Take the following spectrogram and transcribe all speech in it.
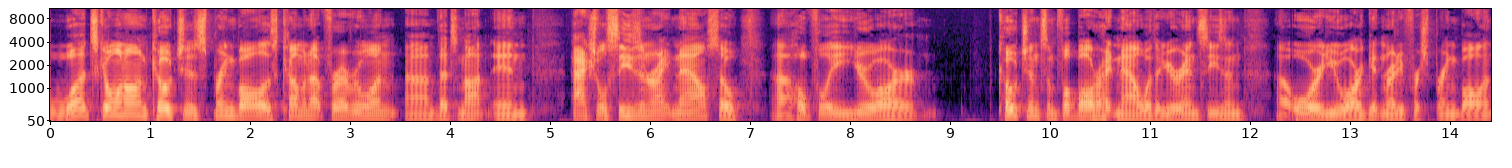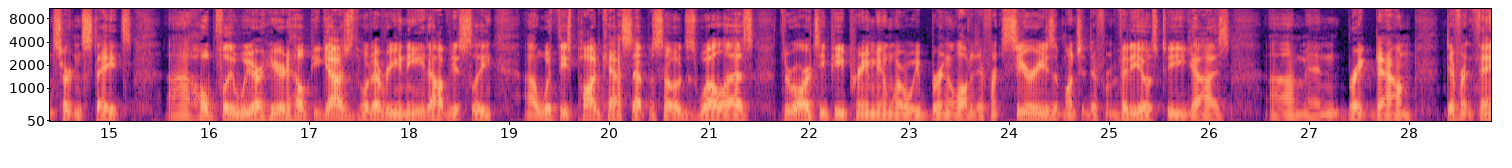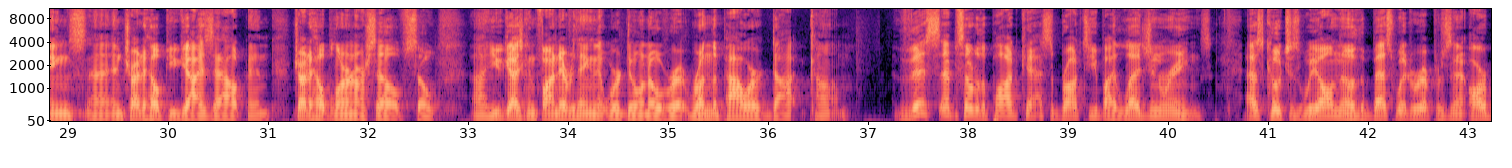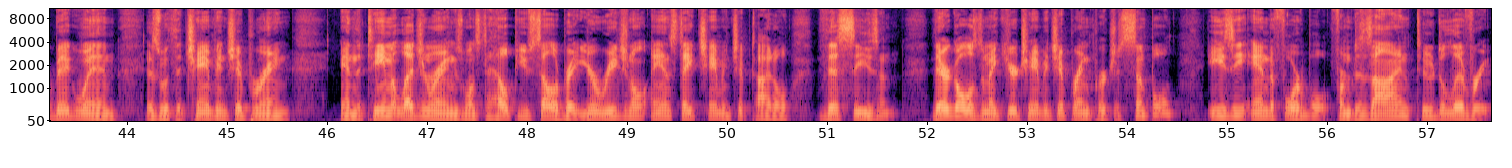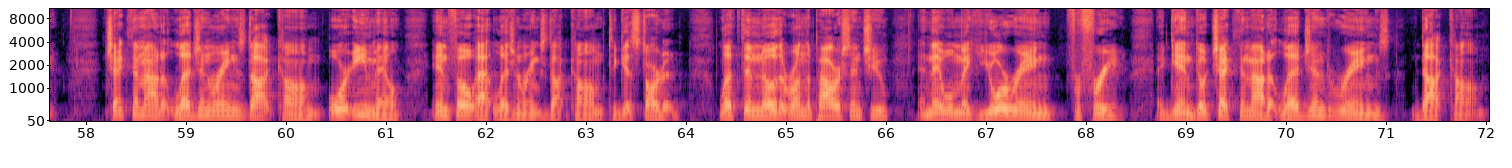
What's going on, coaches? Spring ball is coming up for everyone um, that's not in actual season right now. So uh, hopefully you are coaching some football right now, whether you're in season uh, or you are getting ready for spring ball in certain states. Uh, hopefully, we are here to help you guys with whatever you need, obviously, uh, with these podcast episodes, as well as through RTP Premium, where we bring a lot of different series, a bunch of different videos to you guys, um, and break down different things uh, and try to help you guys out and try to help learn ourselves. So, uh, you guys can find everything that we're doing over at runthepower.com. This episode of the podcast is brought to you by Legend Rings. As coaches, we all know the best way to represent our big win is with the championship ring, and the team at Legend Rings wants to help you celebrate your regional and state championship title this season. Their goal is to make your championship ring purchase simple, easy, and affordable from design to delivery. Check them out at legendrings.com or email info at legendrings.com to get started. Let them know that Run the Power sent you and they will make your ring for free. Again, go check them out at legendrings.com.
